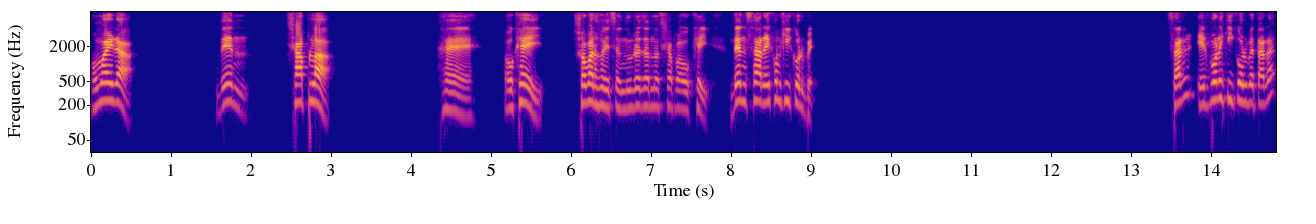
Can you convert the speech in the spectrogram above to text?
হুমায়রা দেন শাপলা। হ্যাঁ ওকেই সবার হয়েছে নুরা জান্নাত শাপলা ওকেই। দেন স্যার এখন কি করবে? স্যার এরপরে কি করবে তারা?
